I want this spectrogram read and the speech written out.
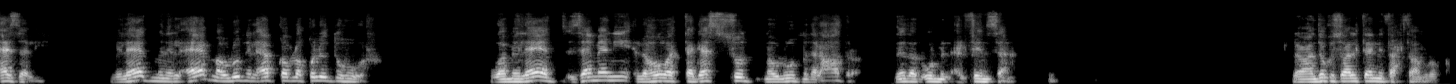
أزلي. ميلاد من الآب مولود من الآب قبل كل الدهور. وميلاد زمني اللي هو التجسد مولود من العذراء. نقدر نقول من 2000 سنة. لو عندكم سؤال تاني تحت أمركم.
